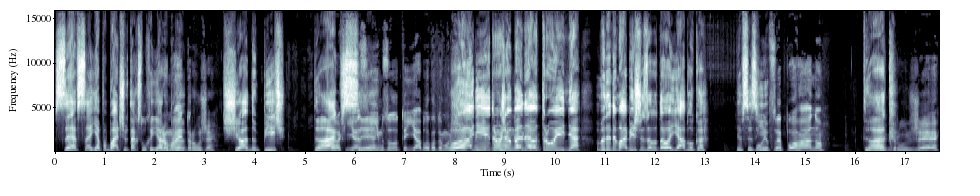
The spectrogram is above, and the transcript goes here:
Все, все, я побачив. Так, слухай, я Тримай, роблю друже. ще одну піч. Так, Так, все. я з'їм золоте яблуко, тому що. О, щось ні, мені друже, в мене поганенько. отруєння. В мене нема більше золотого яблука. Я все Ой, з'їв. це погано. Так, друже.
